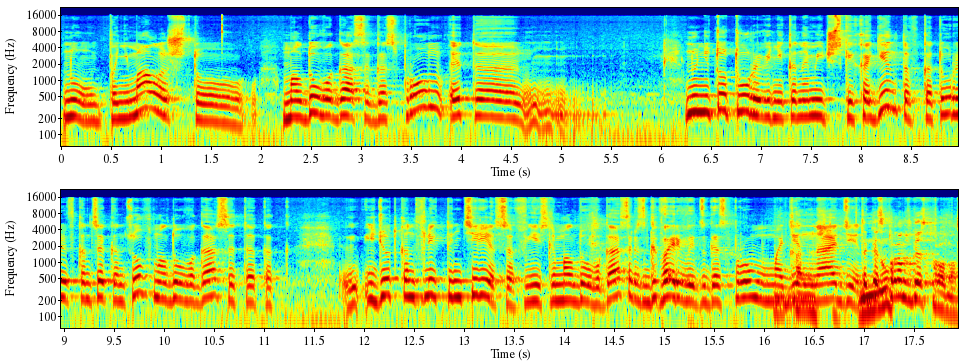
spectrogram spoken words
ну, понимала, что Молдова газ и Газпром это ну, не тот уровень экономических агентов, которые в конце концов Молдова газ это как э, идет конфликт интересов, если Молдова газ разговаривает с Газпромом один на один. Это Газпром с Газпромом.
